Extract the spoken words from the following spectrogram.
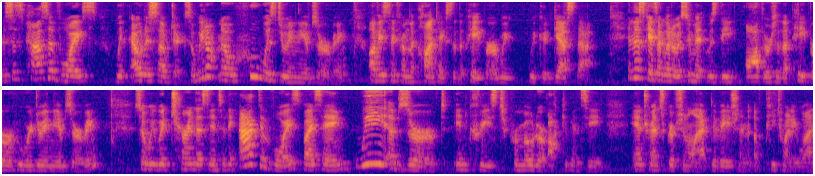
this is passive voice without a subject. So we don't know who was doing the observing. Obviously from the context of the paper, we, we could guess that. In this case, I'm going to assume it was the authors of the paper who were doing the observing. So we would turn this into the active voice by saying, we observed increased promoter occupancy and transcriptional activation of P21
